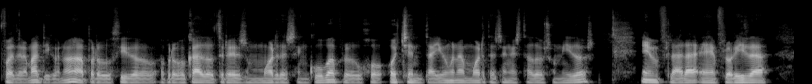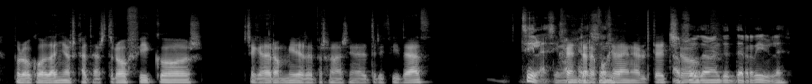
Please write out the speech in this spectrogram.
fue dramático, ¿no? Ha producido, ha provocado tres muertes en Cuba, produjo 81 muertes en Estados Unidos, en, en Florida provocó daños catastróficos, se quedaron miles de personas sin electricidad. Sí, las imágenes gente refugiada en el techo. Absolutamente terribles.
